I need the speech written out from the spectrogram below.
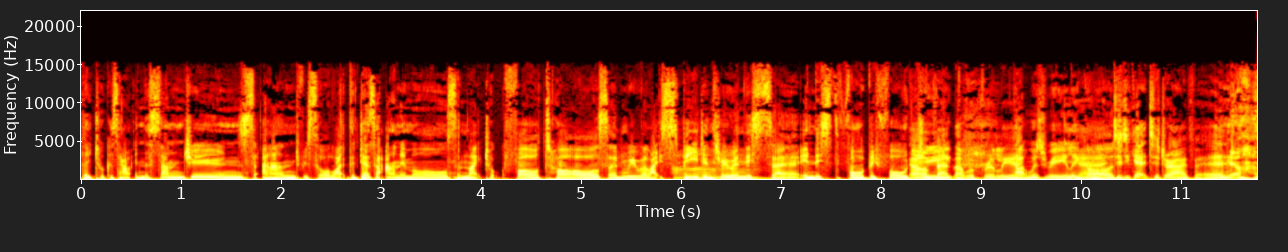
they took us out in the sand dunes, and we saw like the desert animals, and like took photos and we were like speeding through in this uh, in this 4x4 Oh, I Jeep. bet that was brilliant. That was really Yeah. good. Did you get to drive it? No,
